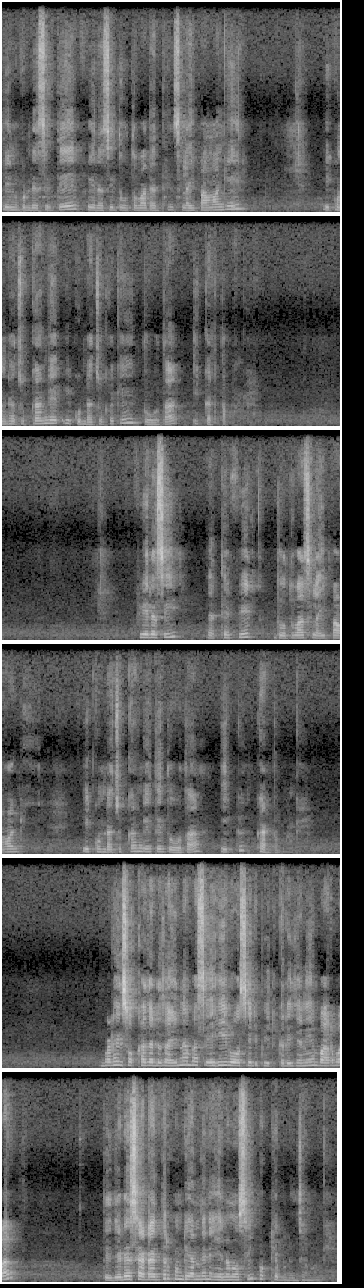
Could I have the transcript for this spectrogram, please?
ਤਿੰਨ ਕੁੰਡੇ ਸਿੱਧੇ ਫਿਰ ਅਸੀਂ ਦੋ ਤੋਂ ਬਾਅਦ ਇੱਥੇ ਸਲਾਈ ਪਾਵਾਂਗੇ। ਇੱਕ ਕੁੰਡਾ ਚੁੱਕਾਂਗੇ ਇੱਕ ਕੁੰਡਾ ਚੁੱਕ ਕੇ ਦੋ ਦਾ ਇੱਕ ਕਰ ਦੇਵਾਂਗੇ ਫਿਰ ਅਸੀਂ ਇੱਥੇ ਫਿਰ ਦੋ ਤੋਂ ਬਾਅਦ ਸਲਾਈ ਪਾਵਾਂਗੇ ਇੱਕ ਕੁੰਡਾ ਚੁੱਕਾਂਗੇ ਤੇ ਦੋ ਦਾ ਇੱਕ ਕਰ ਦੇਵਾਂਗੇ ਬੜਾ ਹੀ ਸੌਖਾ ਜਿਹਾ ਡਿਜ਼ਾਈਨ ਹੈ ਬਸ ਇਹੀ ਰੋ ਅਸੀਂ ਰਿਪੀਟ ਕਰੀ ਜਾਣੀ ਹੈ ਬਾਰ-ਬਾਰ ਤੇ ਜਿਹੜੇ ਸਾਡਾ ਇੱਧਰ ਕੁੰਡੇ ਆਉਂਦੇ ਨੇ ਇਹਨਾਂ ਨੂੰ ਅਸੀਂ ਪੁੱਠੇ ਬੁਣੇ ਜਾਵਾਂਗੇ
